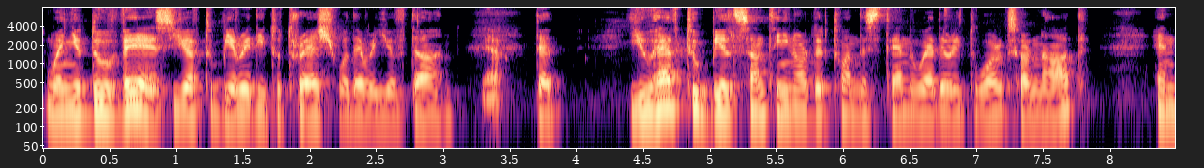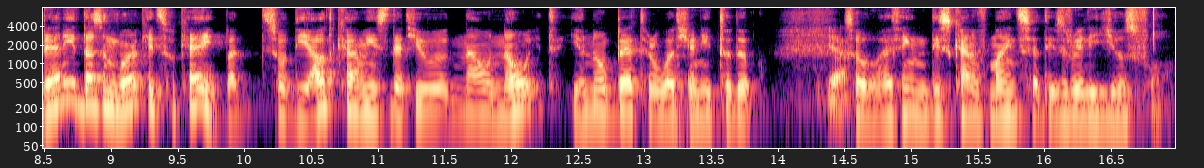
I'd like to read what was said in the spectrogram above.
when you do this, you have to be ready to trash whatever you've done. Yeah. That you have to build something in order to understand whether it works or not. And then it doesn't work, it's okay. But so the outcome is that you now know it. You know better what you need to do. Yeah. So I think this kind of mindset is really useful.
